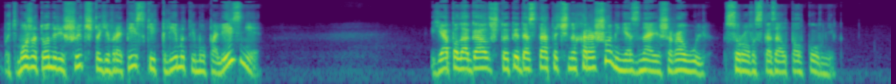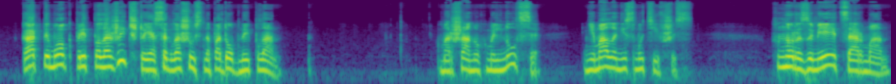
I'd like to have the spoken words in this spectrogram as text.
Быть может, он решит, что европейский климат ему полезнее? Я полагал, что ты достаточно хорошо меня знаешь, Рауль, — сурово сказал полковник. «Как ты мог предположить, что я соглашусь на подобный план?» Маршан ухмыльнулся, немало не смутившись. «Ну, разумеется, Арман.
